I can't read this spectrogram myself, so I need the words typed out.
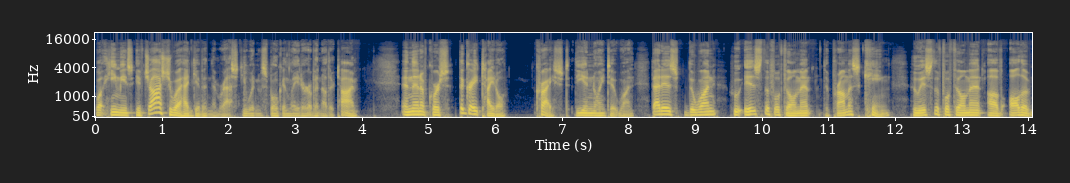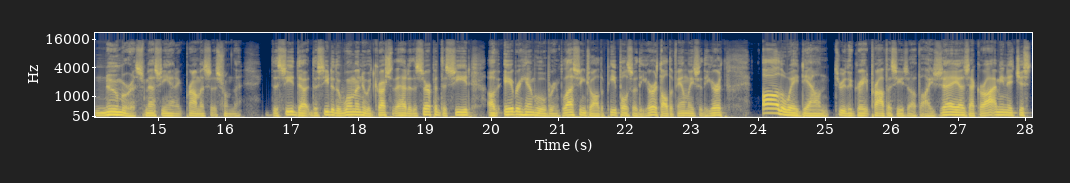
well, he means if Joshua had given them rest, he wouldn't have spoken later of another time. And then, of course, the great title, Christ, the anointed one. That is the one who is the fulfillment, the promised king, who is the fulfillment of all the numerous messianic promises from the the seed the, the seed of the woman who would crush the head of the serpent, the seed of Abraham who will bring blessing to all the peoples of the earth, all the families of the earth, all the way down through the great prophecies of Isaiah, Zechariah. I mean, it just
